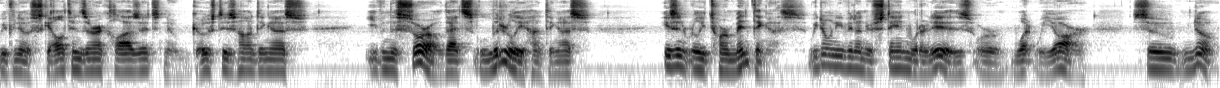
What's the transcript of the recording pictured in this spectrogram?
We've no skeletons in our closets, no ghost is haunting us. Even the sorrow that's literally hunting us isn't really tormenting us. We don't even understand what it is or what we are. So, no,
